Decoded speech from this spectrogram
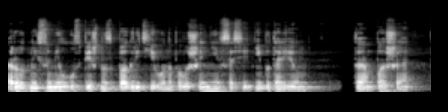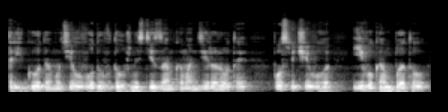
Ротный сумел успешно сбагрить его на повышение в соседний батальон. Там Паша три года мутил воду в должности замкомандира роты, после чего его комбату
